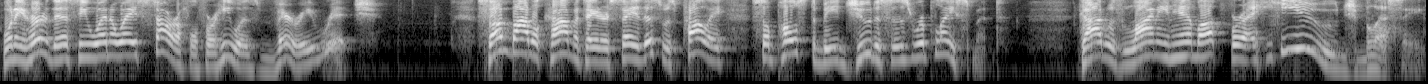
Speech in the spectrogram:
When he heard this, he went away sorrowful, for he was very rich. Some Bible commentators say this was probably supposed to be Judas's replacement. God was lining him up for a huge blessing.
